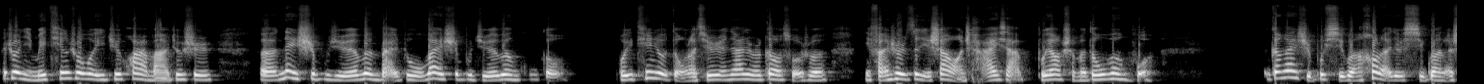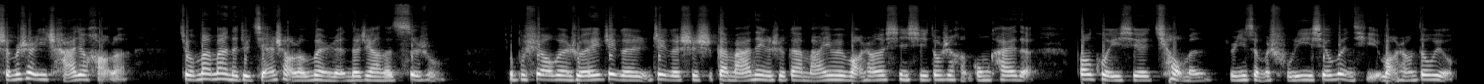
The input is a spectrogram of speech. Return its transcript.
他说：“你没听说过一句话吗？就是呃，内事不决问百度，外事不决问 Google。”我一听就懂了，其实人家就是告诉我说，你凡事自己上网查一下，不要什么都问我。刚开始不习惯，后来就习惯了。什么事儿一查就好了。就慢慢的就减少了问人的这样的次数，就不需要问说，哎，这个这个是是干嘛，那个是干嘛？因为网上的信息都是很公开的，包括一些窍门，就是你怎么处理一些问题，网上都有。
